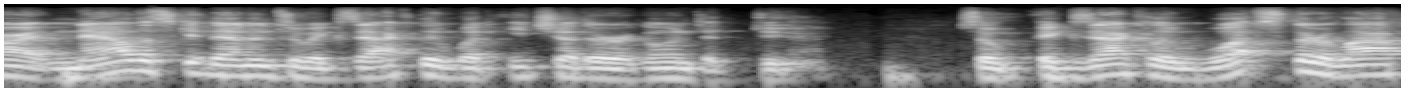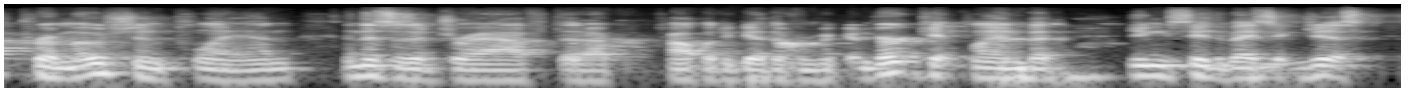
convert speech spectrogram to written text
All right, now let's get down into exactly what each other are going to do. So exactly what's their live promotion plan? And this is a draft that I cobbled together from a ConvertKit plan, but you can see the basic gist.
